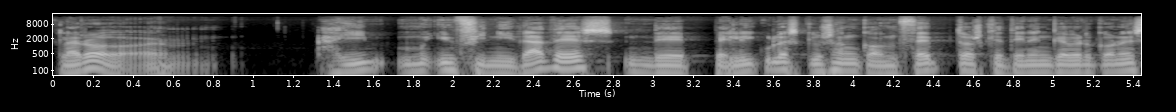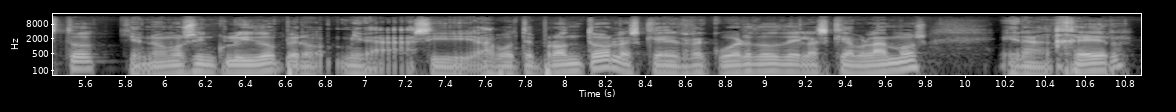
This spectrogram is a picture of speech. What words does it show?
claro, eh, hay infinidades de películas que usan conceptos que tienen que ver con esto, que no hemos incluido, pero mira, así a bote pronto, las que recuerdo de las que hablamos eran Her,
